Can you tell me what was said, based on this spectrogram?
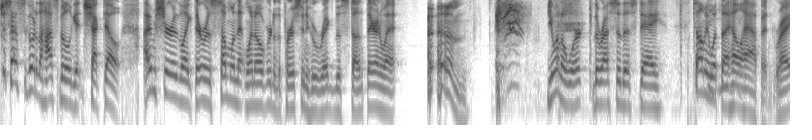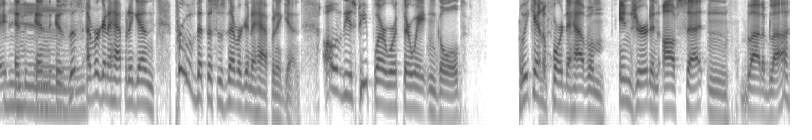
just has to go to the hospital get checked out i'm sure like there was someone that went over to the person who rigged the stunt there and went you want to work the rest of this day? Tell me what the hell happened, right? And and is this mm. ever going to happen again? Prove that this is never going to happen again. All of these people are worth their weight in gold. We can't afford to have them injured and offset and blah blah blah.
